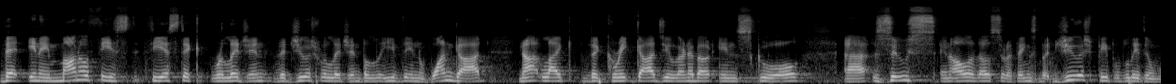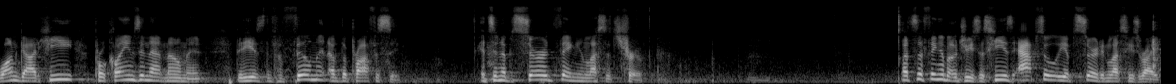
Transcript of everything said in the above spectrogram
that in a monotheistic religion, the Jewish religion believed in one God, not like the Greek gods you learn about in school, uh, Zeus and all of those sort of things, but Jewish people believed in one God. He proclaims in that moment that he is the fulfillment of the prophecy. It's an absurd thing unless it's true. That's the thing about Jesus. He is absolutely absurd unless he's right.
